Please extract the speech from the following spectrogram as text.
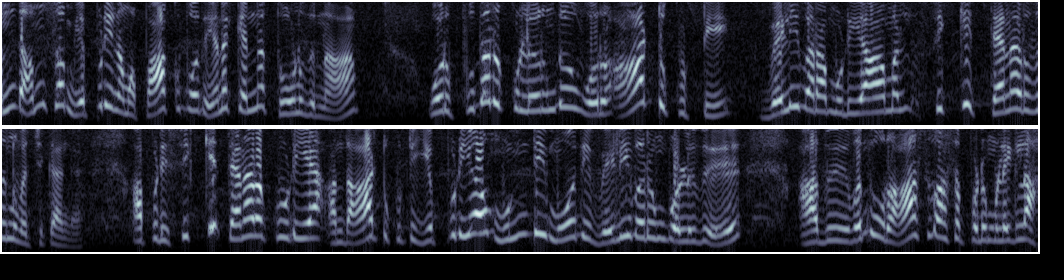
அந்த அம்சம் எப்படி நம்ம பார்க்கும்போது எனக்கு என்ன தோணுதுன்னா ஒரு புதருக்குள்ளிருந்து ஒரு ஆட்டுக்குட்டி வெளிவர முடியாமல் சிக்கி திணறுதுன்னு வச்சுக்காங்க. அப்படி சிக்கி திணறக்கூடிய அந்த ஆட்டுக்குட்டி எப்படியோ முண்டி மோதி வெளிவரும் பொழுது அது வந்து ஒரு ஆசுவாசப்படும் இல்லைங்களா?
